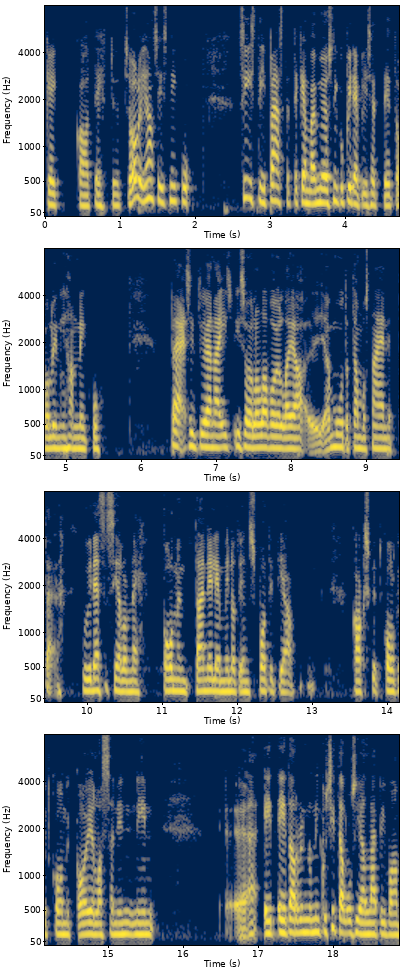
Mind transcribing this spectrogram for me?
keikkaa tehty. Et se oli ihan siis niinku, siistiä päästä tekemään myös niinku pidempi setti, että olin ihan niinku pääesiintyjänä isoilla lavoilla ja, ja muuta tämmöistä näin, että kun yleensä siellä on ne kolmen tai neljän minuutin spotit ja 20-30 koomikkoa illassa, niin, niin ei, ei tarvinnut niin sitä lusia läpi, vaan,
